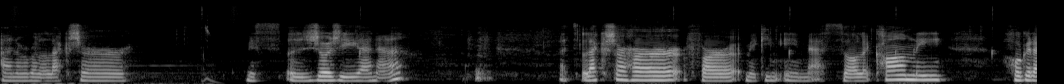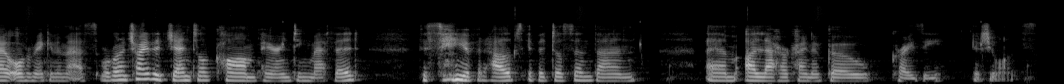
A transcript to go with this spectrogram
and we're gonna lecture Miss Georgiana. Let's lecture her for making a mess. So, like, calmly hug it out over making a mess. We're going to try the gentle, calm parenting method to see if it helps. If it doesn't, then um, I'll let her kind of go crazy if she wants.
